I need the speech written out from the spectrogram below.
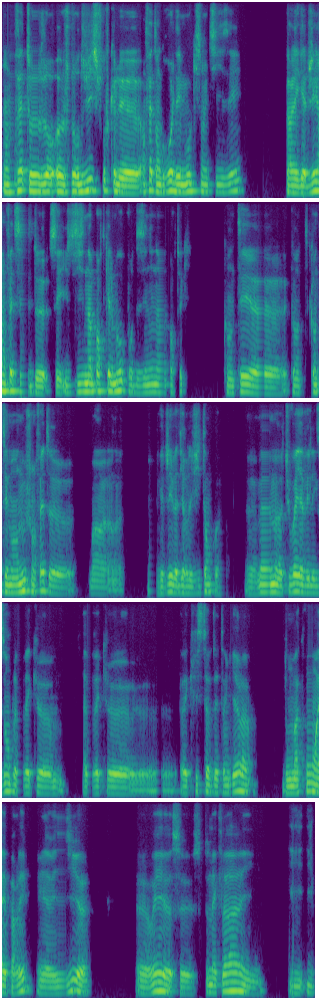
En fait, aujourd'hui, je trouve que, en fait, en gros, les mots qui sont utilisés par les gadgets, en fait, c'est de, ils utilisent n'importe quel mot pour désigner n'importe qui. Quand tu es, euh, manouche, en fait, euh, ben, gadget va dire les gitans, quoi. même, tu vois, il y avait l'exemple avec, avec, avec Christophe Dettinger, dont Macron avait parlé, et il avait dit euh, euh, Oui, euh, ce, ce mec-là, il, il,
